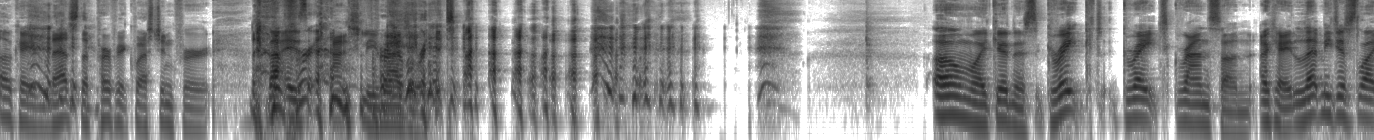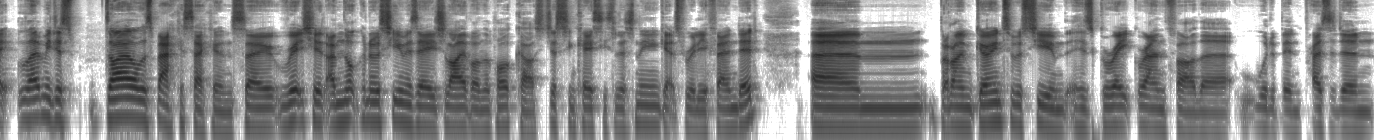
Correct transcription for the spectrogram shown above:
Okay, that's the perfect question for That is for- actually for magic. Brit. Oh my goodness. Great great grandson. Okay, let me just like let me just dial this back a second. So Richard, I'm not going to assume his age live on the podcast just in case he's listening and gets really offended. Um but I'm going to assume that his great grandfather would have been president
